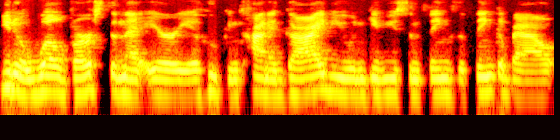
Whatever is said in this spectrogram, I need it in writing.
you know, well versed in that area who can kind of guide you and give you some things to think about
